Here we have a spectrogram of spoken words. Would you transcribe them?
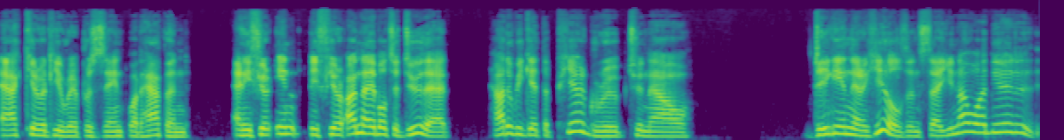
accurately represent what happened? And if you're in if you're unable to do that, how do we get the peer group to now dig in their heels and say, you know what, dude,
